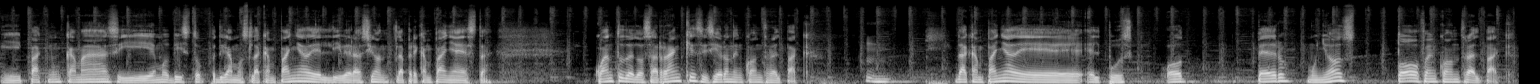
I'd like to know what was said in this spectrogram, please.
y PAC nunca más. Y hemos visto, pues, digamos, la campaña de liberación, la pre-campaña esta. ¿Cuántos de los arranques se hicieron en contra del PAC? La campaña de el PUSC o Pedro Muñoz, todo fue en contra del PAC.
